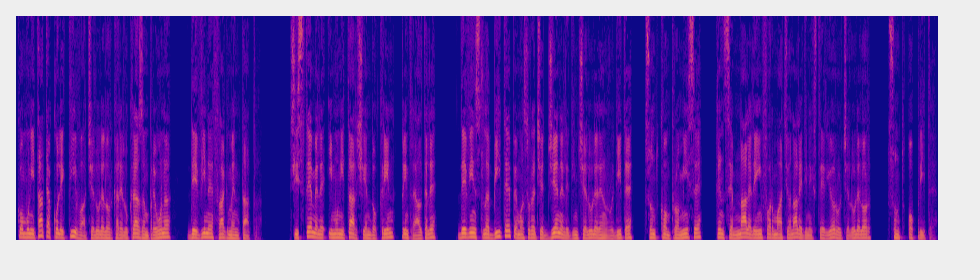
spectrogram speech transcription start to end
comunitatea colectivă a celulelor care lucrează împreună devine fragmentată. Sistemele imunitar și endocrin, printre altele, devin slăbite pe măsură ce genele din celulele înrudite sunt compromise când semnalele informaționale din exteriorul celulelor sunt oprite.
